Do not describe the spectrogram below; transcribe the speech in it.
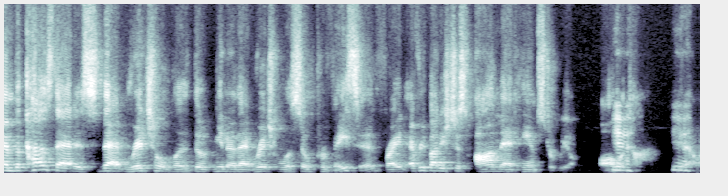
and because that is that ritual the you know that ritual is so pervasive right everybody's just on that hamster wheel all yeah, the time yeah. you know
